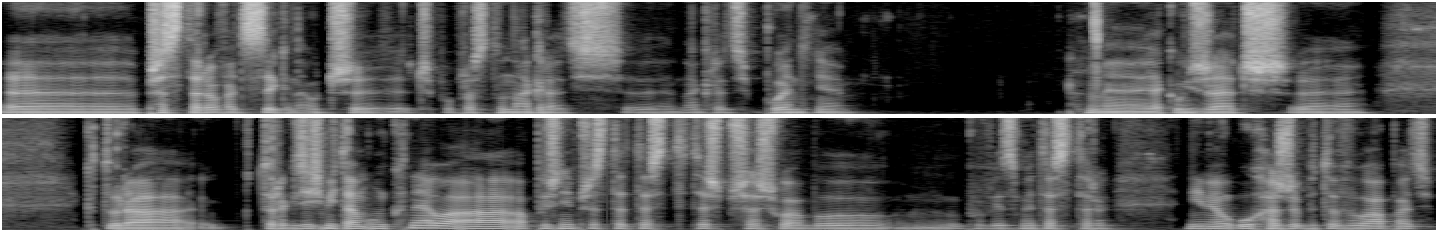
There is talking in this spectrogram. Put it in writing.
yy, przesterować sygnał, czy, czy po prostu nagrać, yy, nagrać błędnie jakąś rzecz, która, która gdzieś mi tam umknęła, a, a później przez te testy też przeszła, bo powiedzmy tester nie miał ucha, żeby to wyłapać.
